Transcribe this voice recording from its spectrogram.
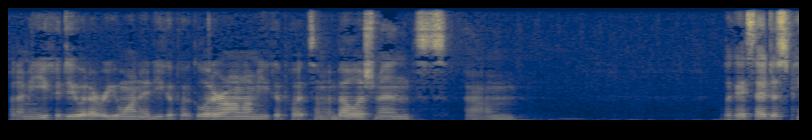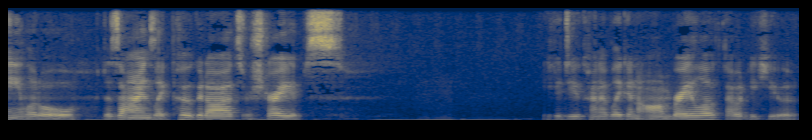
But I mean, you could do whatever you wanted. You could put glitter on them. You could put some embellishments. Um, like I said, just paint little designs like polka dots or stripes. You could do kind of like an ombre look. That would be cute.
